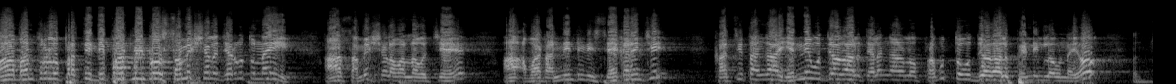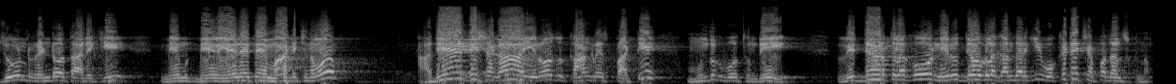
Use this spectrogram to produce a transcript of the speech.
మా మంత్రులు ప్రతి డిపార్ట్మెంట్లో సమీక్షలు జరుగుతున్నాయి. ఆ సమీక్షల వల్ల వచ్చే వాటన్నింటినీ సేకరించి ఖచ్చితంగా ఎన్ని ఉద్యోగాలు తెలంగాణలో ప్రభుత్వ ఉద్యోగాలు పెండింగ్లో ఉన్నాయో జూన్ రెండో తారీఖు మేము మేము ఏదైతే మాట ఇచ్చినామో అదే దిశగా ఈరోజు కాంగ్రెస్ పార్టీ ముందుకు పోతుంది. విద్యార్థులకు నిరుద్యోగులకు అందరికీ ఒకటే చెప్పదలుచుకున్నాం.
